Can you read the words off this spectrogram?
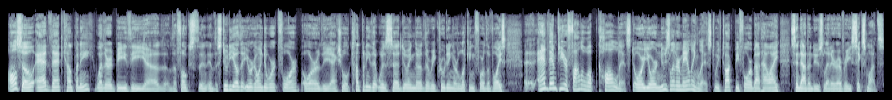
Also, add that company, whether it be the, uh, the, the, folks in the studio that you were going to work for or the actual company that was uh, doing the, the recruiting or looking for the voice, uh, add them to your follow up call list or your newsletter mailing list. We've talked before about how I send out a newsletter every six months.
